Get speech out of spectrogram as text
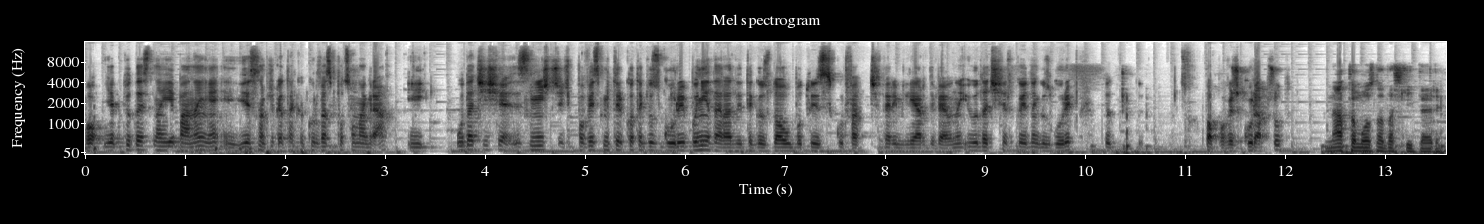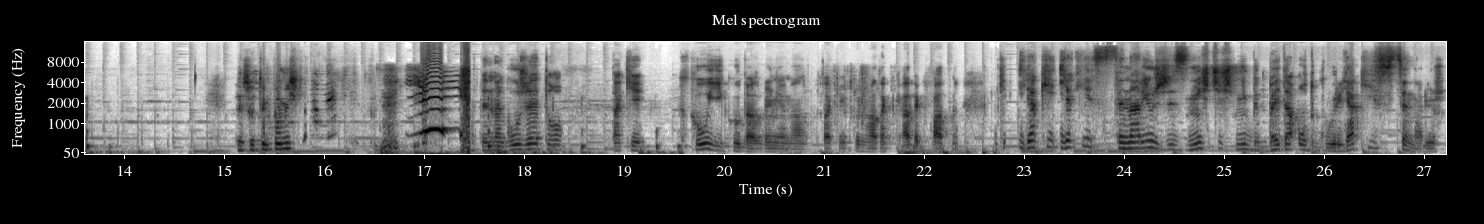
Bo jak tutaj jest najebane, nie? I Jest na przykład taka kurwa spocona gra i uda ci się zniszczyć powiedzmy tylko tego z góry, bo nie da rady tego z dołu, bo tu jest kurwa 4 miliardy wełny i uda ci się tylko jednego z góry, to, to powiesz góra przód. Na to można dać litery. Też o tym pomyślałem. A te na górze to takie chuj i kutas bym je nazwał, takie kurwa tak adekwatne. Jaki, jaki jest scenariusz, że zniszczysz niby beda od góry? Jaki jest scenariusz?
